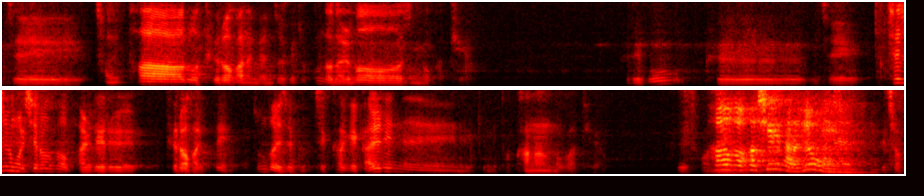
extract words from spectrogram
이제 정타로 들어가는 면적이 조금 더 넓어진 것 같아요. 그리고 그 이제 체중을 실어서 발리를 들어갈 때 좀 더 이제 묵직하게 깔리는 느낌이 더 강한 것 같아요. 그 전에 파워가 확실히 다르죠, 공연. 그쵸.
